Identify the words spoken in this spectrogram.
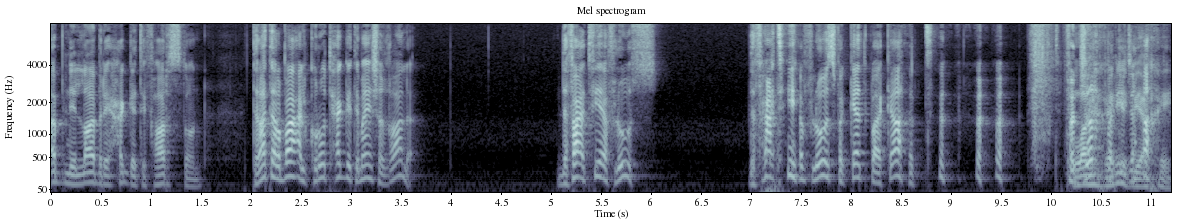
أبني ال library حقتي في Hearthstone ثلاثة أرباع الكروت حقتي ما هي شغالة. دفعت فيها فلوس. دفعت فيها فلوس فكيت باكات. والله فجرت غريب يا. أخي.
